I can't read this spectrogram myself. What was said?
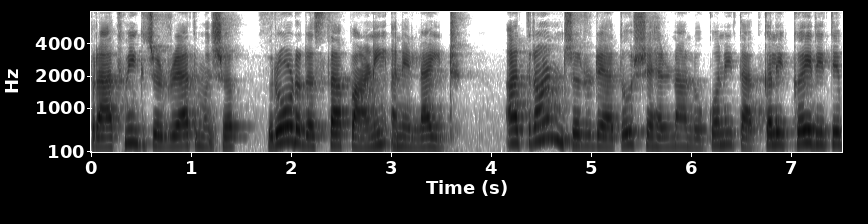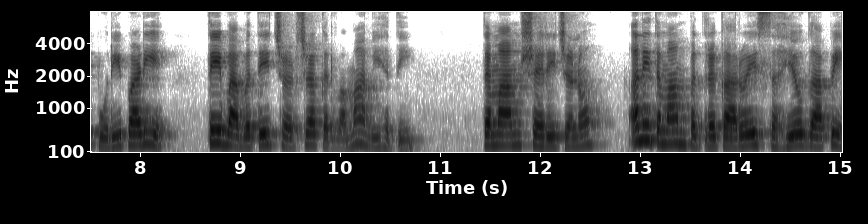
પ્રાથમિક જરૂરિયાત મુજબ રોડ, રસ્તા, પાણી અને લાઇટ આ ત્રણ જરૂરિયાતો શહેરના લોકોને તાત્કાલિક કઈ રીતે પૂરી પાડીએ તે બાબતે ચર્ચા કરવામાં આવી હતી. તમામ શહેરીજનો અને તમામ પત્રકારોએ સહયોગ આપે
